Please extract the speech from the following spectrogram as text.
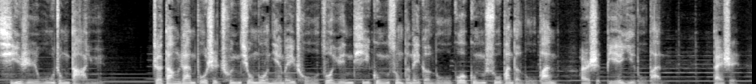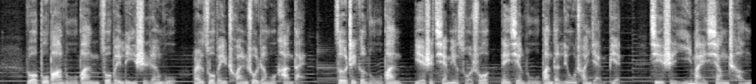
其日无中大雨。这当然不是春秋末年为楚做云梯恭送的那个鲁国公叔班的鲁班，而是别一鲁班。但是，若不把鲁班作为历史人物，而作为传说人物看待，则这个鲁班也是前面所说那些鲁班的流传演变，既是一脉相承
